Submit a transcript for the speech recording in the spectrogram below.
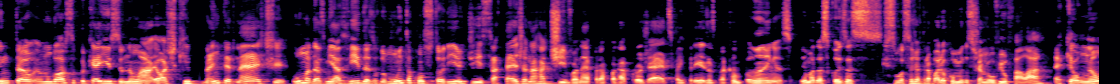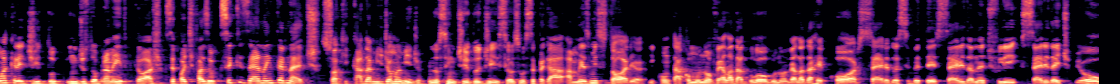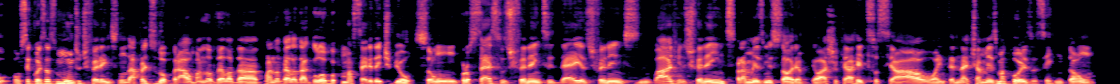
Então, eu não gosto porque que é isso. Eu, não, eu acho que na internet, uma das minhas vidas, eu dou muito a consultoria de estratégia narrativa, né? Para projetos, para empresas, para campanhas. E uma das coisas que, se você já trabalhou comigo, você já me ouviu falar, é que eu não acredito em desdobramento, porque eu acho que você pode fazer o que você quiser na internet. Só que cada mídia é uma mídia. No sentido de, se você pegar a mesma história e contar como novela da Globo, novela da Record, série do SBT, série da Netflix, série da HBO, vão ser coisas muito diferentes. Não dá para desdobrar uma novela da. Uma novela novela da Globo para uma série da HBO. São processos diferentes, ideias diferentes, linguagens diferentes para a mesma história. Eu acho que a rede social, a internet é a mesma coisa, assim. Então,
